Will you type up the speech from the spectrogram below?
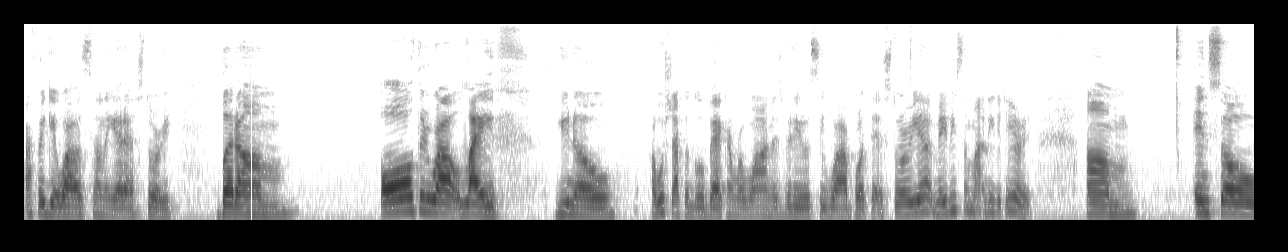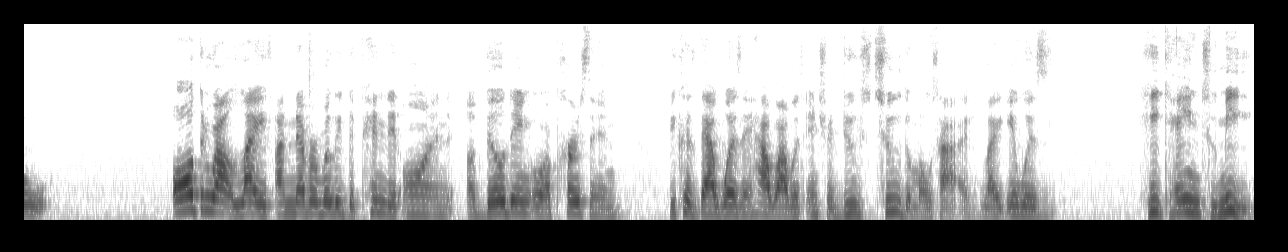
I forget why I was telling you that story. But um, all throughout life, you know, I wish I could go back and rewind this video to see why I brought that story up. Maybe somebody needed to hear it. Um, and so all throughout life, I never really depended on a building or a person because that wasn't how I was introduced to the Most High. Like it was, He came to me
